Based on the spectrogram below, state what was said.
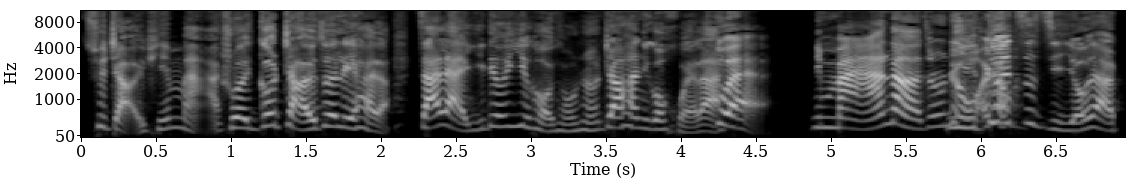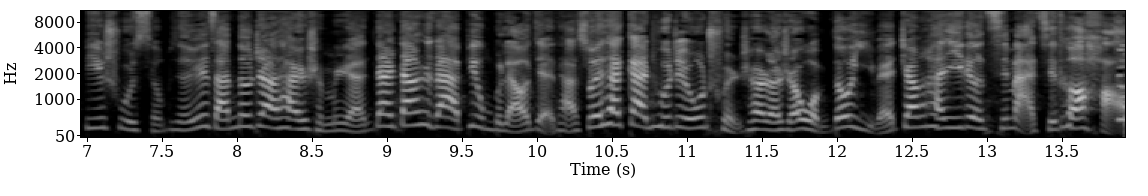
去找一匹马，说你给我找一最厉害的，咱俩一定异口同声。张翰，你给我回来。对你嘛呢？就是那种你对自己有点逼数行不行？因为咱们都知道他是什么人，但是当时咱俩并不了解他，所以他干出这种蠢事儿的时候，我们都以为张涵一定骑马骑特好。对，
